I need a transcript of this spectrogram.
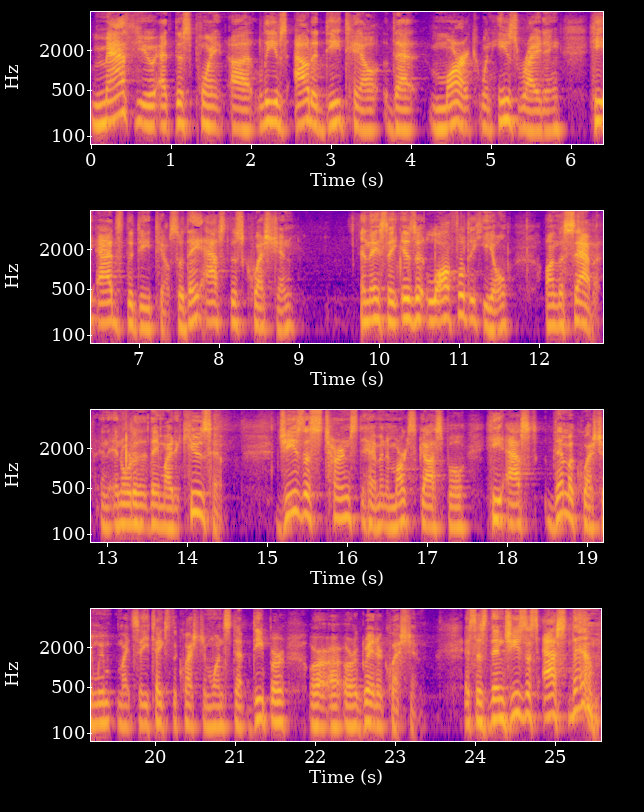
Matthew, at this point, uh, leaves out a detail that Mark, when he's writing, he adds the detail. So they ask this question, and they say, Is it lawful to heal on the Sabbath? In, in order that they might accuse him. Jesus turns to him, and in Mark's gospel, he asks them a question. We might say he takes the question one step deeper or, or, or a greater question. It says, Then Jesus asked them,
